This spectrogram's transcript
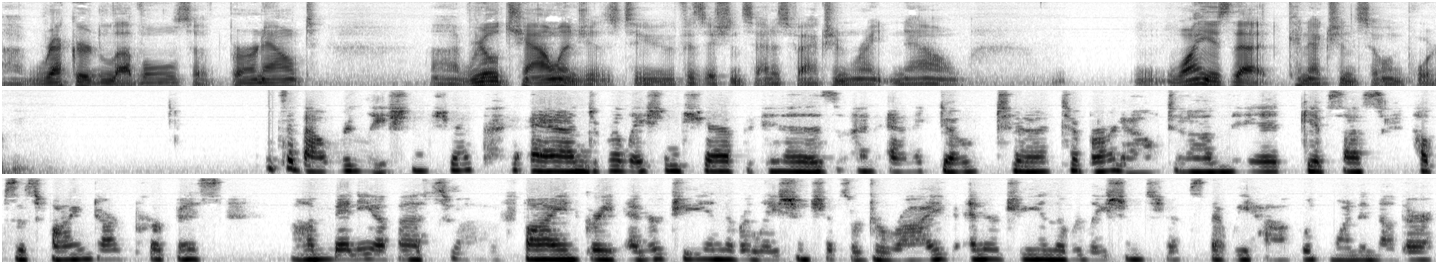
uh, record levels of burnout, uh, real challenges to physician satisfaction right now. Why is that connection so important? It's about relationship, and relationship is an antidote to, to burnout. Um, it gives us, helps us find our purpose, Um, many of us find great energy in the relationships or derive energy in the relationships that we have with one another.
